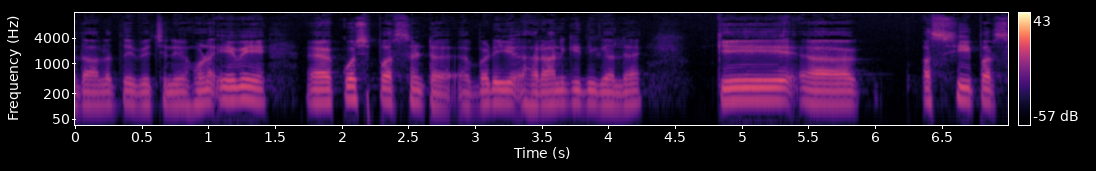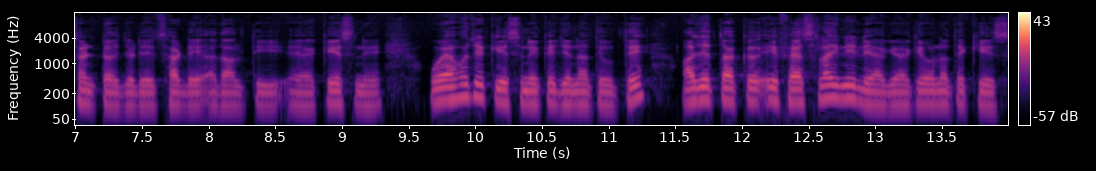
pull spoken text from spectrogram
ਅਦਾਲਤ ਦੇ ਵਿੱਚ ਨੇ। ਹੁਣ ਐਵੇਂ ਕੁਝ ਪਰਸੈਂਟ ਬੜੀ ਹੈਰਾਨਗੀ ਦੀ ਗੱਲ ਹੈ ਕਿ ਅ, 80% ਜਿਹੜੇ ਸਾਡੇ ਅਦਾਲਤੀ ਅ, ਕੇਸ ਨੇ ਉਹ ਇਹੋ ਜਿਹੇ ਕੇਸ ਨੇ ਕਿ ਜਿਨ੍ਹਾਂ ਤੇ ਉੱਤੇ ਅਜੇ ਤੱਕ ਇਹ ਫੈਸਲਾ ਹੀ ਨਹੀਂ ਲਿਆ ਗਿਆ ਕਿ ਉਹਨਾਂ ਤੇ ਕੇਸ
